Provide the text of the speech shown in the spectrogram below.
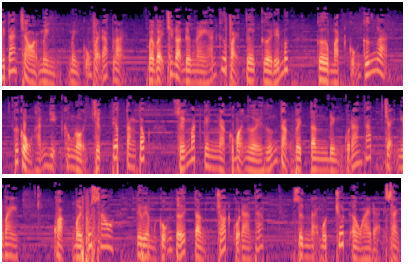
Người ta chào hỏi mình, mình cũng phải đáp lại. Bởi vậy trên đoạn đường này hắn cứ phải tươi cười đến mức cơ mặt cũng cứng lại. Cuối cùng hắn nhịn không nổi trực tiếp tăng tốc, dưới mắt kinh ngạc của mọi người hướng thẳng về tầng đỉnh của đan tháp chạy như bay. Khoảng 10 phút sau, tiêu viêm cũng tới tầng chót của đan tháp, dừng lại một chút ở ngoài đại sảnh.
